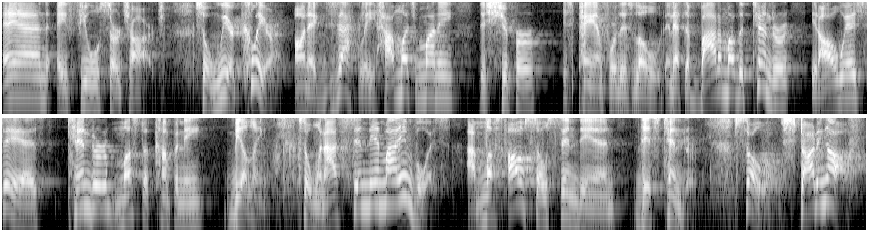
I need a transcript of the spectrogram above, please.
and a fuel surcharge. So we are clear on exactly how much money the shipper is paying for this load. And at the bottom of the tender, it always says tender must accompany billing. So when I send in my invoice, I must also send in this tender. So starting off,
